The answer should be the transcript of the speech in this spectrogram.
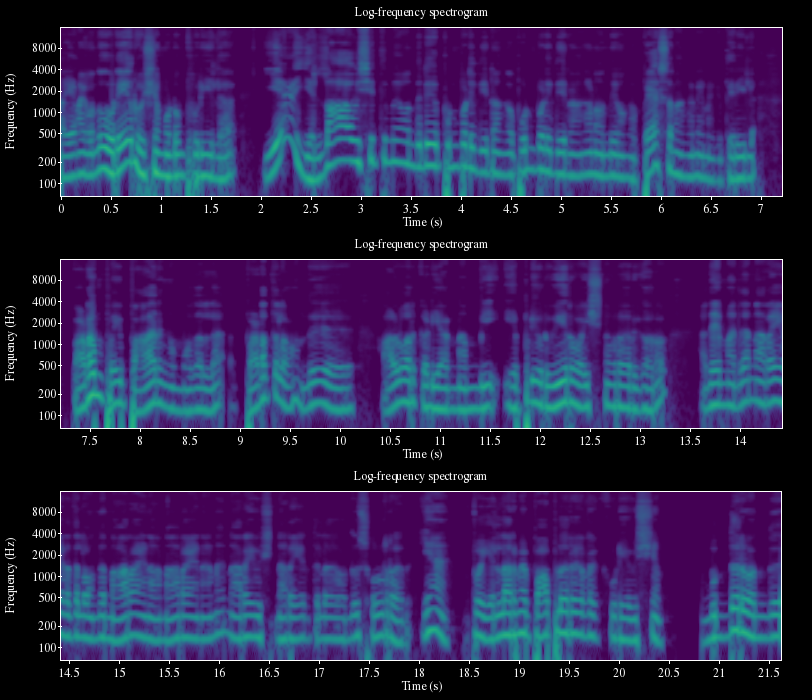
எனக்கு வந்து ஒரே ஒரு விஷயம் மட்டும் புரியல. ஏன் எல்லா விஷயத்தையுமே வந்துட்டு புண்படுத்திடுறாங்க புண்படுத்திடுறாங்கன்னு வந்து இவங்க பேசுகிறாங்கன்னு எனக்கு தெரியல. படம் போய் பாருங்கள் முதல்ல. படத்தில் வந்து ஆழ்வார்க்கடியான் நம்பி எப்படி ஒரு வீர வைஷ்ணவராக இருக்காரோ அதே மாதிரி தான் நிறைய இடத்துல வந்து நாராயணா நாராயணான்னு நிறைய விஷ் நிறைய இடத்துல வந்து சொல்கிறாரு ஏன்? இப்போ எல்லாருமே பாப்புலராக இருக்கக்கூடிய விஷயம். புத்தர் வந்து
